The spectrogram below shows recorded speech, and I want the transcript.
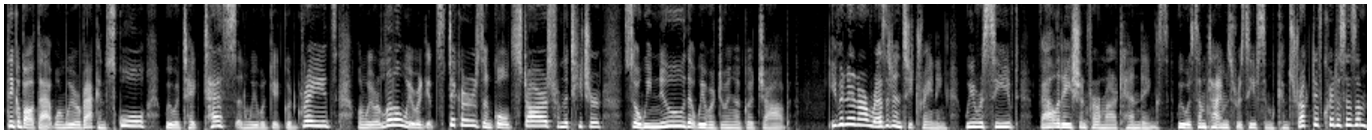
Think about that. When we were back in school, we would take tests and we would get good grades. When we were little, we would get stickers and gold stars from the teacher, so we knew that we were doing a good job. Even in our residency training, we received validation from our attendings. We would sometimes receive some constructive criticism,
